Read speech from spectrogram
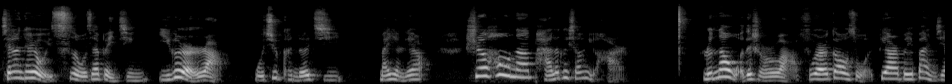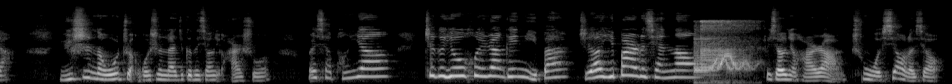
前两天有一次，我在北京一个人啊，我去肯德基买饮料，身后呢排了个小女孩。轮到我的时候啊，服务员告诉我第二杯半价。于是呢，我转过身来就跟那小女孩说：“我说小朋友，这个优惠让给你吧，只要一半的钱呢。”这小女孩啊，冲我笑了笑，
